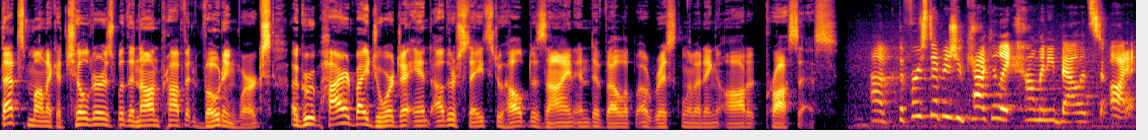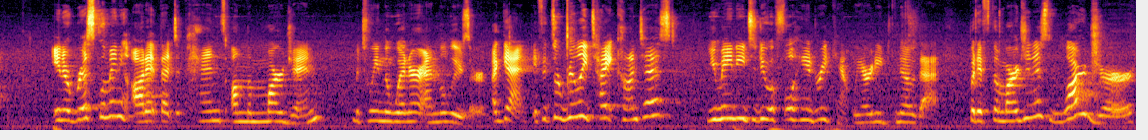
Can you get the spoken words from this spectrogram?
That's Monica Childers with the nonprofit Voting Works, a group hired by Georgia and other states to help design and develop a risk limiting audit process. Uh, the first step is you calculate how many ballots to audit. In a risk limiting audit, that depends on the margin between the winner and the loser. Again, if it's a really tight contest, you may need to do a full hand recount. We already know that. But if the margin is larger,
